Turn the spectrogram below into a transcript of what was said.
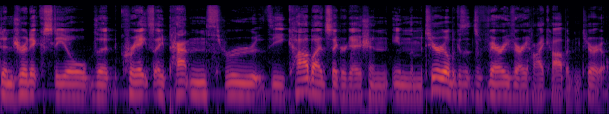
dendritic steel that creates a pattern through the carbide segregation in the material because it's very, very high carbon material.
